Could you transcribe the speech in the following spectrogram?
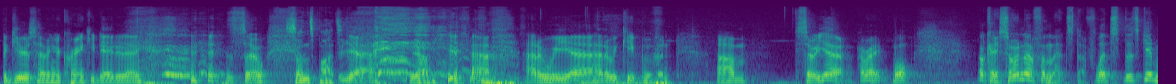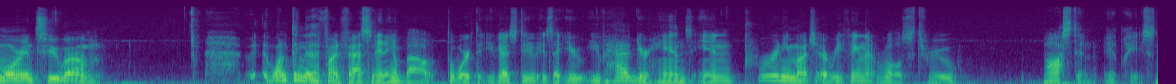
The gear's having a cranky day today, so Sunspots. yeah, Yeah. yeah. How do we, uh, how do we keep moving? Um, so yeah, all right. Well, okay. So enough on that stuff. Let's let's get more into. Um, one thing that I find fascinating about the work that you guys do is that you you've had your hands in pretty much everything that rolls through Boston, at least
